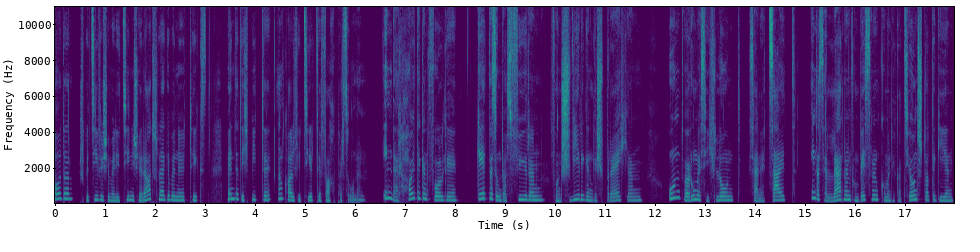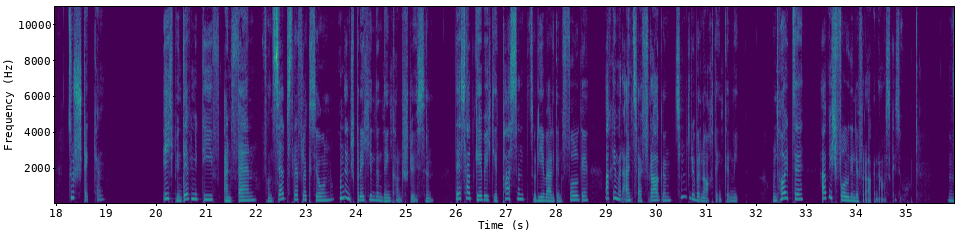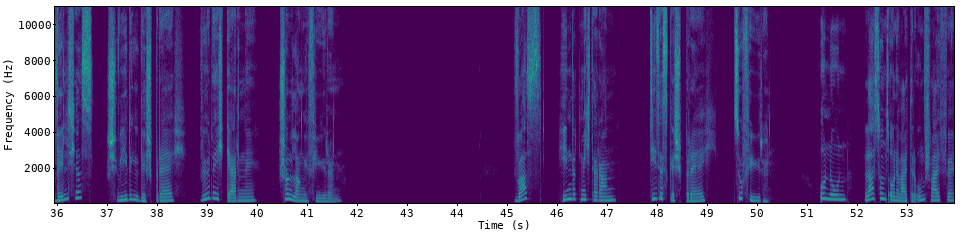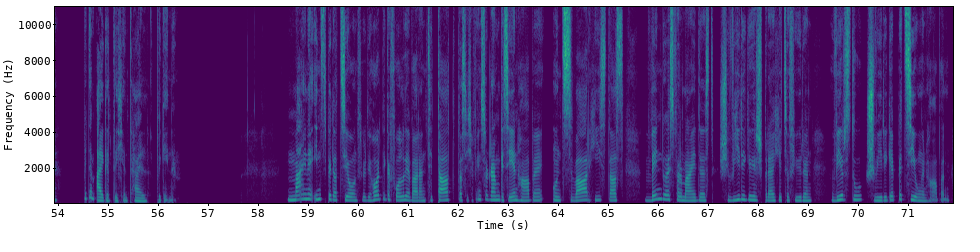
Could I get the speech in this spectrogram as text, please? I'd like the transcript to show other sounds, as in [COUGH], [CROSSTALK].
oder spezifische medizinische Ratschläge benötigst, wende dich bitte an qualifizierte Fachpersonen. In der heutigen Folge geht es um das Führen von schwierigen Gesprächen und warum es sich lohnt, seine Zeit in das Erlernen von besseren Kommunikationsstrategien zu stecken. Ich bin definitiv ein Fan von Selbstreflexion und entsprechenden Denkanstößen. Deshalb gebe ich dir passend zur jeweiligen Folge auch immer ein, zwei Fragen zum drüber nachdenken mit. Und heute habe ich folgende Fragen ausgesucht. Welches schwierige Gespräch würde ich gerne schon lange führen? Was hindert mich daran, dieses Gespräch zu führen? Und nun lass uns ohne weitere Umschweife mit dem eigentlichen Teil beginnen. Meine Inspiration für die heutige Folge war ein Zitat, das ich auf Instagram gesehen habe, und zwar hieß das, wenn du es vermeidest, schwierige Gespräche zu führen, wirst du schwierige Beziehungen haben.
